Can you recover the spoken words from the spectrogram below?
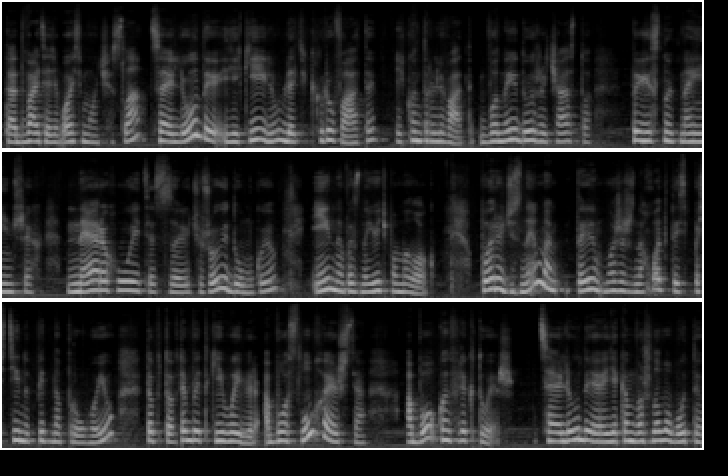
та 28 числа це люди, які люблять керувати і контролювати. Вони дуже часто тиснуть на інших, не рахуються з чужою думкою і не визнають помилок. Поруч з ними ти можеш знаходитись постійно під напругою, тобто в тебе такий вибір: або слухаєшся, або конфліктуєш. Це люди, яким важливо бути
